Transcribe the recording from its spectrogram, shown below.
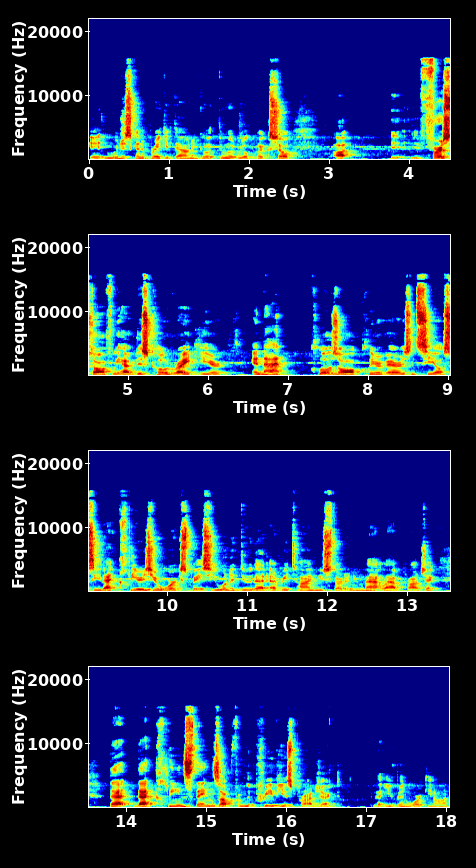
it, and we're just going to break it down and go through it real quick. So uh, first off, we have this code right here, and that close all, clearvars, and CLC, that clears your workspace. You want to do that every time you start a new MATLAB project that, that cleans things up from the previous project that you've been working on.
